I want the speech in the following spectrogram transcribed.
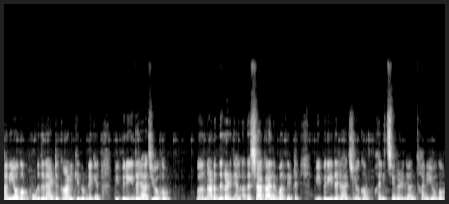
ധനയോഗം കൂടുതലായിട്ട് കാണിക്കുന്നുണ്ടെങ്കിൽ വിപരീത രാജയോഗം നടന്നു കഴിഞ്ഞാൽ ആ ദശാകാലം വന്നിട്ട് വിപരീത രാജയോഗം ഫലിച്ചു കഴിഞ്ഞാൽ ധനയോഗം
